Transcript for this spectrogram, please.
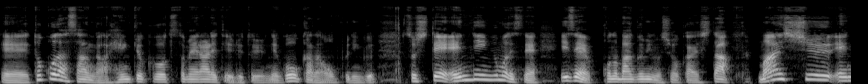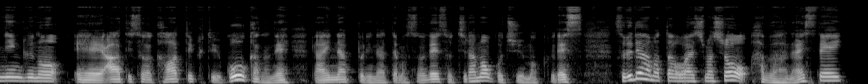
えー、床田さんが編曲を務められているというね、豪華なオープニング、そしてしてエンディングもですね、以前この番組にも紹介した毎週エンディングの、えー、アーティストが変わっていくという豪華なね、ラインナップになってますので、そちらもご注目です。それではまたお会いしましょう。Have a nice day!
